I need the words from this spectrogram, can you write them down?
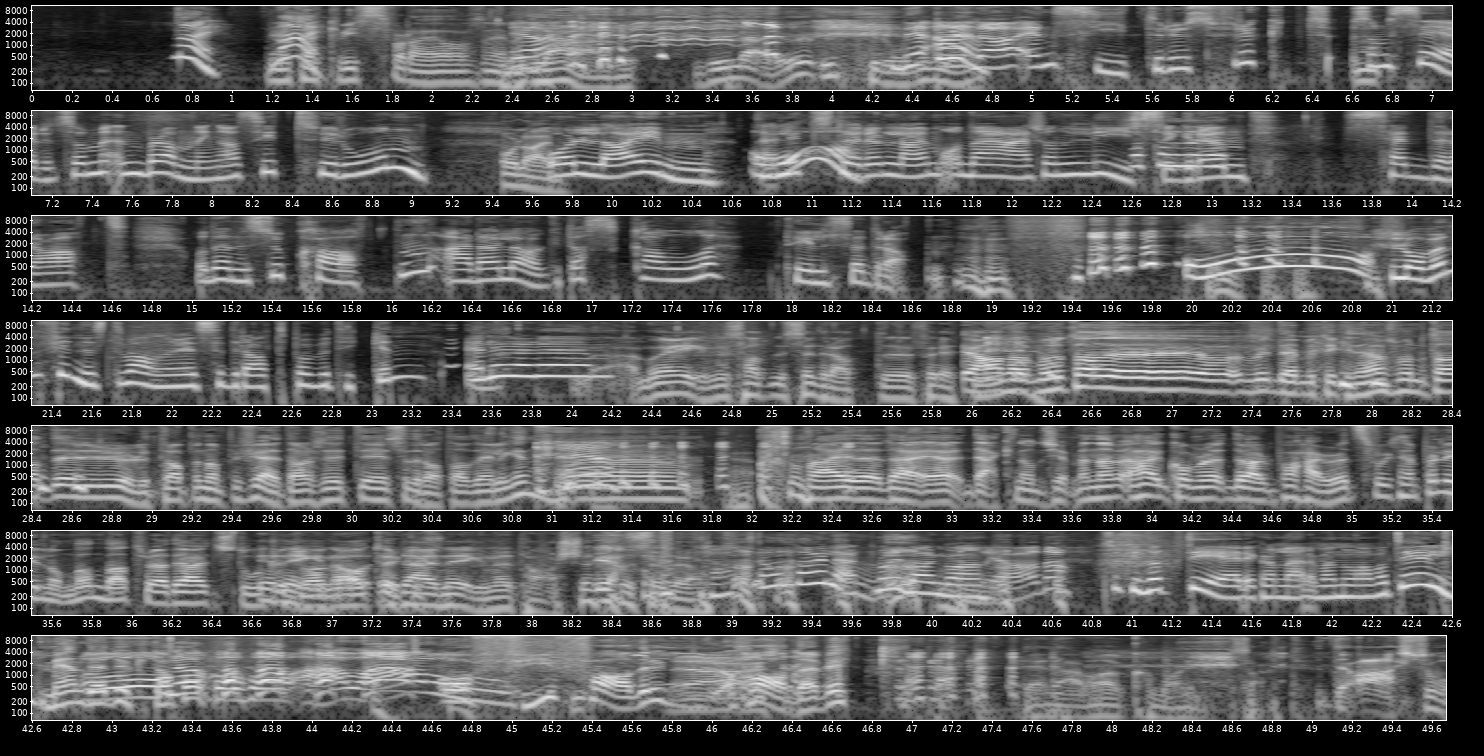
Nei. Det er quiz for deg. Altså. Ja. Lærer- Du lærer jo utrolig Det er da en sitrusfrukt som ser ut som en blanding av sitron Og lime. og lime. Det er litt Åh! større enn lime, og det er sånn Hva sedrat. Og denne sukkaten er da laget av skallet til sedraten. Åh! Loven, finnes det vanligvis sedrat på butikken, eller er det Jeg må jeg egne sedratforretninger. Ja, da må du ta eh, den butikken her, så må du ta rulletrappen opp i fjerde etasje i sedratavdelingen. Ja. Nei, det er, det er ikke noe du kjøper. Men eh, her kommer, drar du på Harrods for eksempel i London, da tror jeg de har et stort utvalg av det er en egen etasje Ja. sedrat. Ja, da har jeg lært noe i dag òg. Ja da. Så fint at dere kan lære meg noe av og til. Men det dukket opp. Åh, oh, oh, oh, fy fader! Ha deg vekk! Det der var kvalmt sagt. Det er så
